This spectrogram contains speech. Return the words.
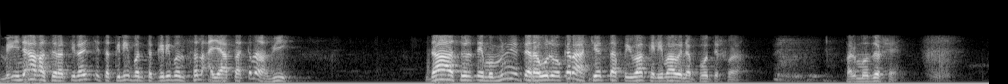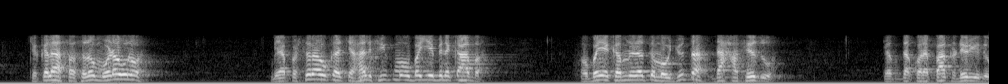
مئین هغه سورت نه چې تقریبا تقریبا سل آیات کنه وی دا سورت مومنین تراولو کړه چې ته په یو کلمه ونه پوت شو پر مزه شه چې کله فصلو موړولو بیا پښتنه وکړه چې حل فیکم ابی بن کعبه ابی کوم نه ته موجوده دا حافظو یو دا قرآن پاک ډیر یو دی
